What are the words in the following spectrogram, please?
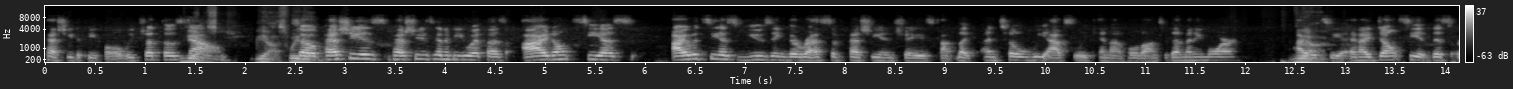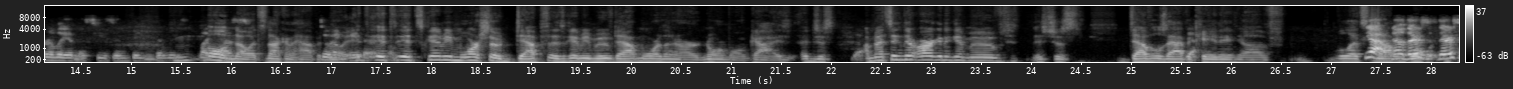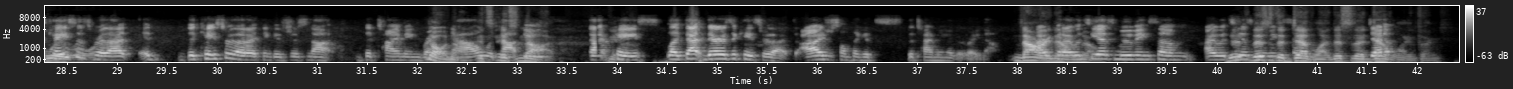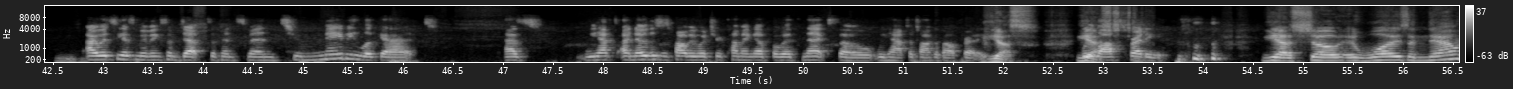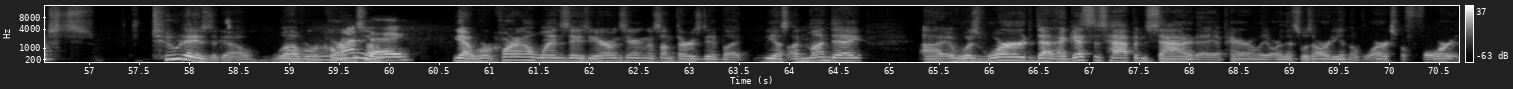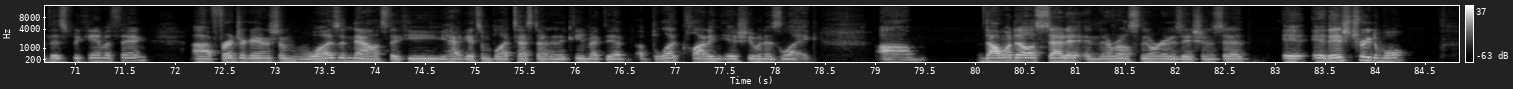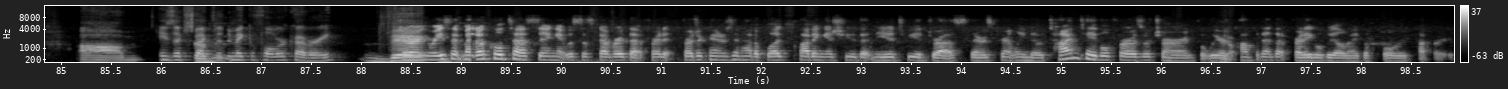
Pesce to people. We've shut those Yes, down. yes, we so did. Pesce is Pesce is going to be with us. I don't see us. I would see us using the rest of Pesce and Skjei's like until we absolutely cannot hold on to them anymore. I Yeah. would see it, and I don't see it this early in the season being the reason. Like oh no, it's not going to happen. No, it, it's it's going to be more so depth is going to be moved out more than our normal guys. It just Yeah. I'm not saying they are going to get moved. It's just devil's advocating of well, let's yeah, no, there's there's cases for that. It, the case for that I think is just not the timing right no, now. no, it's, would it's not not. That Yeah. case like that. There is a case for that. I just don't think it's the timing of it right now. Not I, right but. I would no. see us moving some. I would see This, us this is the deadline. This is a depth- deadline thing. I would see us moving some depth defensemen to maybe look at as we have. I know this is probably what you're coming up with next, so we have to talk about Freddie. Yes. We yes. lost Freddie. Yes. So it was announced two days ago. Well, we're recording this on- Monday. Yeah, we're recording on Wednesday. So everyone's hearing this on Thursday. But yes, on Monday, uh, it was word that I guess this happened Saturday, apparently, or this was already in the works before this became a thing. Uh, Frederik Andersen was announced that he had get some blood tests done, and it came back they had a blood clotting issue in his leg. Um, Don Waddell said it, and everyone else in the organization said it, it is treatable. Um, He's expected the- to make a full recovery. There, During recent medical testing, it was discovered that Fred- Frederik Andersen had a blood clotting issue that needed to be addressed. There is currently no timetable for his return, but we are Yep. confident that Freddie will be able to make a full recovery.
